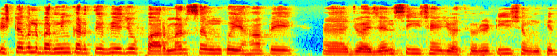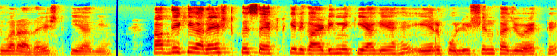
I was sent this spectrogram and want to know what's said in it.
स्टेबल बर्निंग करते हुए जो फार्मर्स हैं, उनको यहाँ पे जो एजेंसीज हैं, जो अथॉरिटीज़ हैं, उनके द्वारा अरेस्ट किया गया। आप देखिए अरेस्ट किस एक्ट के रिगार्डिंग में किया गया है? एयर पोल्यूशन का जो एक्ट है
